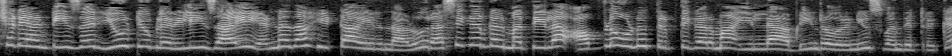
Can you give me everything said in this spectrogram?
பூச்செடியான் டீசர் யூடியூப்ல ரிலீஸ் ஆகி என்னதான் ஹிட் ஆயிருந்தாலும் ரசிகர்கள் மத்தியில அவ்வளோ ஒன்றும் திருப்திகரமா இல்லை அப்படின்ற ஒரு நியூஸ் வந்துட்டு இருக்கு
